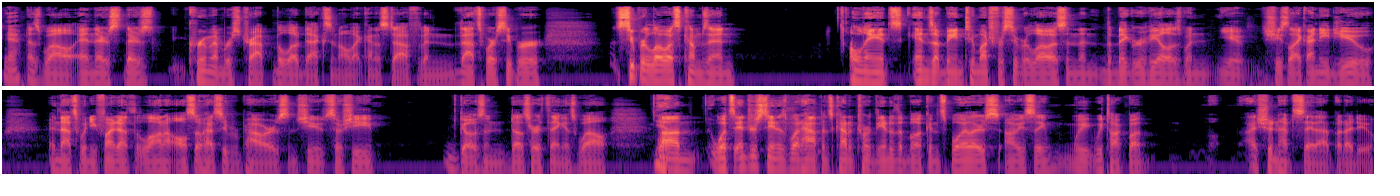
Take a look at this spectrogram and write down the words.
Yeah. as well. And there's there's crew members trapped below decks and all that kind of stuff, and that's where super super Lois comes in. Only it's ends up being too much for Super Lois, and then the big reveal is when you she's like, "I need you," and that's when you find out that Lana also has superpowers, and she so she goes and does her thing as well. Yeah. Um, what's interesting is what happens kind of toward the end of the book, and spoilers. Obviously, we we talk about. I shouldn't have to say that, but I do.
